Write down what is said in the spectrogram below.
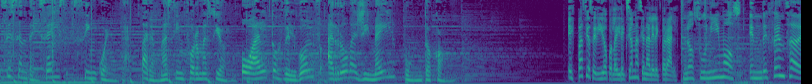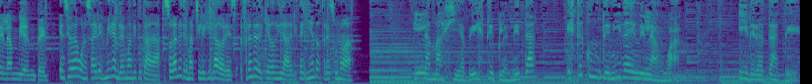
66 50 para más información o altosdelgolf.gmail.com Espacio cedido por la Dirección Nacional Electoral. Nos unimos en defensa del ambiente. En Ciudad de Buenos Aires, Miriam Bregman, diputada. Solano y Trimarchi, legisladores. Frente de Izquierda Unidad, lista 5031A. La magia de este planeta está contenida en el agua. Hidratate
